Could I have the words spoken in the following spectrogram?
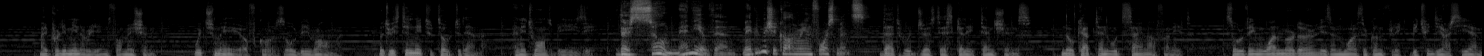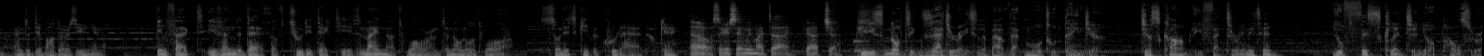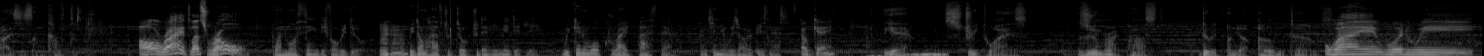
my preliminary information, which may, of course, all be wrong. But we still need to talk to them, and it won't be easy. There's so many of them. Maybe we should call in reinforcements. That would just escalate tensions. No captain would sign off on it. Solving one murder isn't worth a conflict between the RCM and the Debarders Union. In fact, even the death of two detectives might not warrant an all-out war. So let's keep a cool head, okay? Oh, so you're saying we might die. Gotcha. He's not exaggerating about that mortal danger, just calmly factoring it in. Your fists clench and your pulse rises uncomfortably. All right, let's roll. One more thing before we do. Mm-hmm. We don't have to talk to them immediately. We can walk right past them, continue with our business. Okay. Yeah, streetwise. Zoom right past. Do it on your own terms. Why would we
